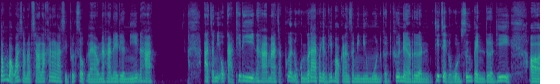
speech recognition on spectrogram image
ต้องบอกว่าสำหรับชาวลัคนาราศีพฤษภแล้วนะคะในเดือนนี้นะคะ อาจจะมีโอกาสที่ดีนะคะ มาจากเพื่อนของคุณก็ได้ เพราะอย่างที่บอกกำลังจะมีนิวมูลเกิดขึ้นในเรือนที่ 7 ของคุณ ซึ่งเป็นเรือนที่เอ่อ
